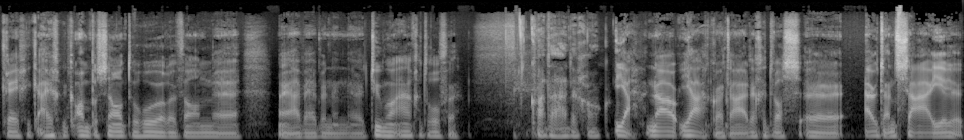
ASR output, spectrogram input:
kreeg ik eigenlijk en passant te horen van... nou ja, we hebben een tumor aangetroffen. Kwaadaardig ook. Ja, nou ja, kwaadaardig. Het was uit aan het zaaien.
